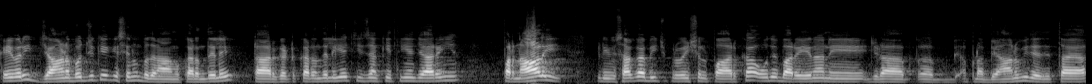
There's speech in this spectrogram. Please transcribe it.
ਕਈ ਵਾਰੀ ਜਾਣਬੁੱਝ ਕੇ ਕਿਸੇ ਨੂੰ ਬਦਨਾਮ ਕਰਨ ਦੇ ਲਈ ਟਾਰਗੇਟ ਕਰਨ ਦੇ ਲਈ ਇਹ ਚੀਜ਼ਾਂ ਕੀਤੀਆਂ ਜਾ ਰਹੀਆਂ। ਪਰ ਨਾਲ ਹੀ ਜਿਹੜੀ ਵਿਸਾਗਾ ਬੀਚ ਪ੍ਰੋਵਿੰਸ਼ੀਅਲ ਪਾਰਕ ਆ, ਉਹਦੇ ਬਾਰੇ ਇਹਨਾਂ ਨੇ ਜਿਹੜਾ ਆਪਣਾ ਬਿਆਨ ਵੀ ਦੇ ਦਿੱਤਾ ਆ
